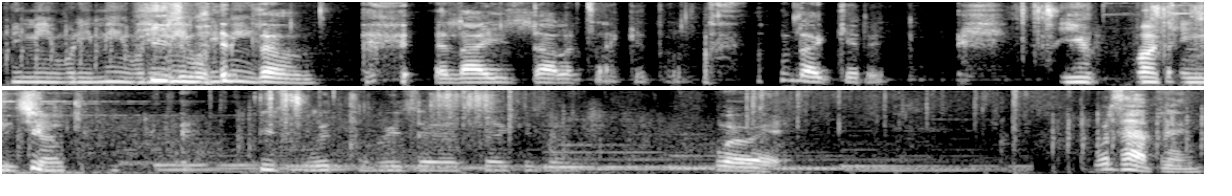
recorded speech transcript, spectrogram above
What do you mean? What do you mean? What do you He's mean? What do you with mean? them. And now he's trying to attack it though. I'm not kidding. You fucking joke. He's with them. He's trying to attack it though. Wait, wait. What's happening?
